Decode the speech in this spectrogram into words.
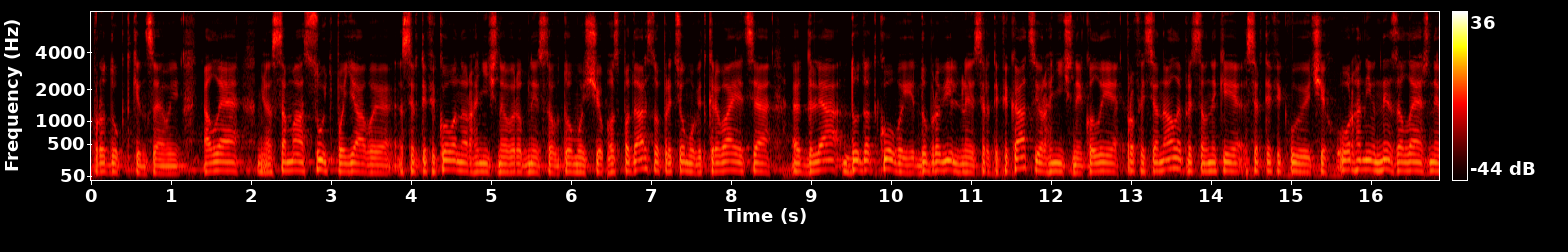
е, продукт кінцевий, але сама суть появи сертифікованого органічного виробництва в тому, що господарство при цьому відкривається для додаткової добровільної сертифікації органічної, коли професіонали, представники сертифікуючих органів, незалежних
